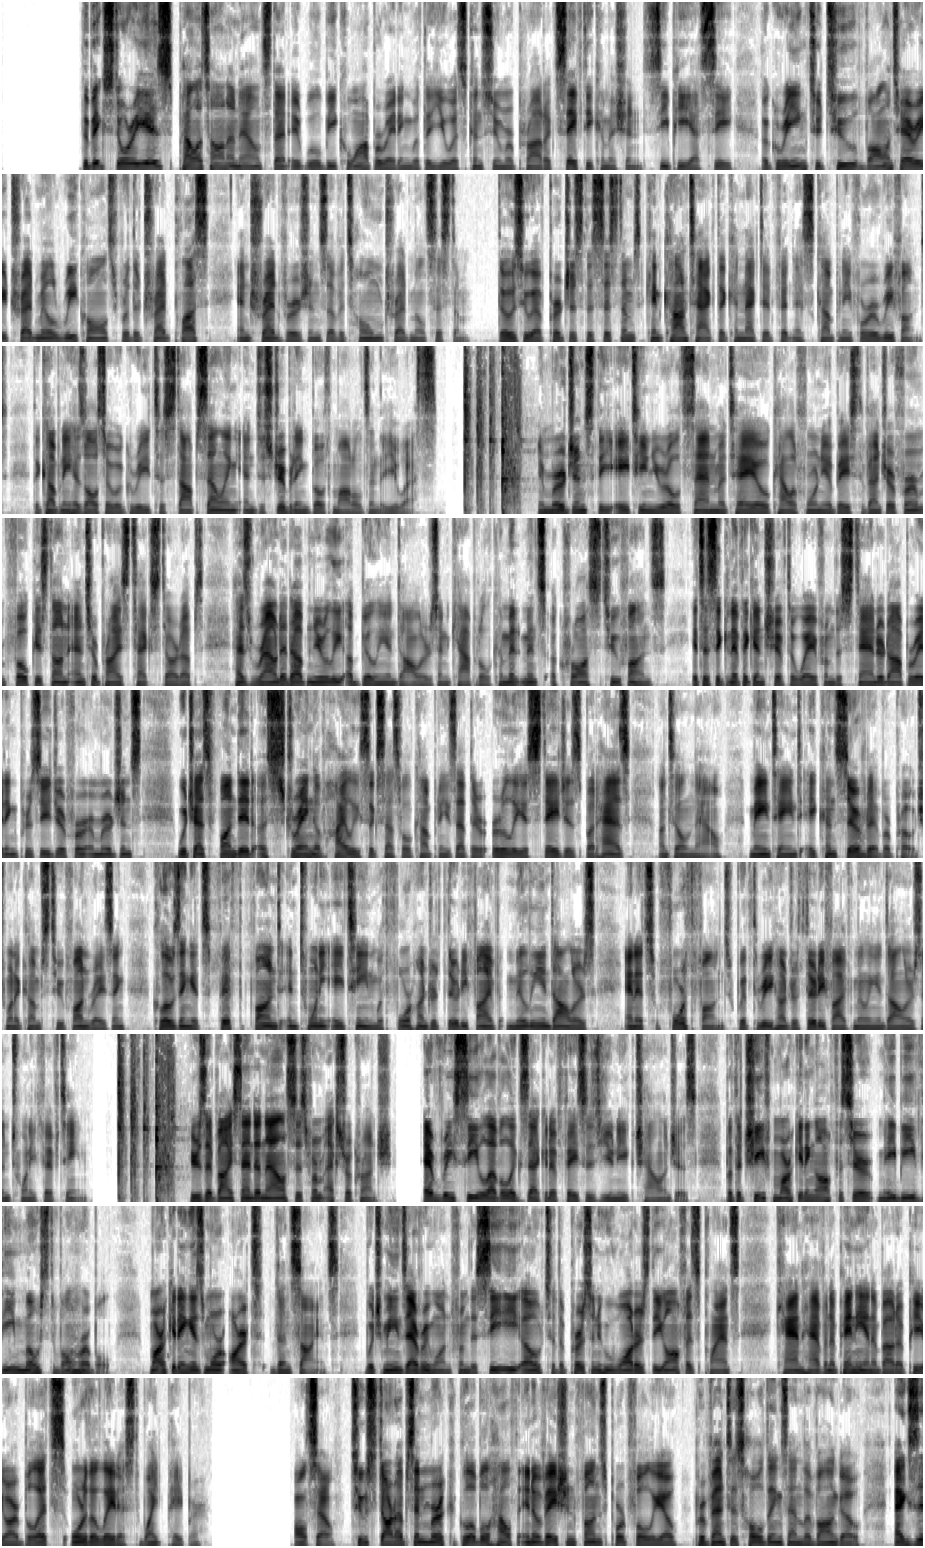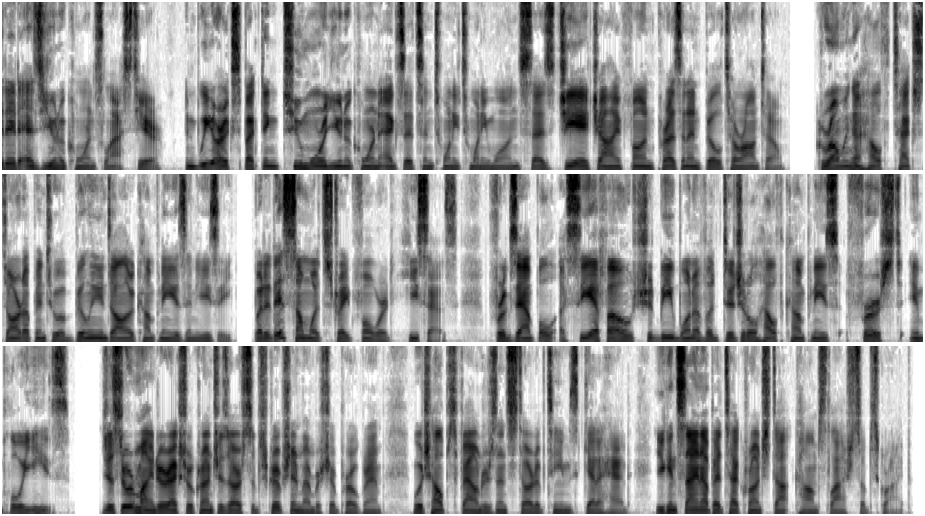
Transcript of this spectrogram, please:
The big story is Peloton announced that it will be cooperating with the U.S. Consumer Product Safety Commission, CPSC, agreeing to two voluntary treadmill recalls for the Tread Plus and Tread versions of its home treadmill system. Those who have purchased the systems can contact the connected fitness company for a refund. The company has also agreed to stop selling and distributing both models in the U.S. Emergence, the 18 year old San Mateo, California based venture firm focused on enterprise tech startups, has rounded up nearly a billion dollars in capital commitments across two funds. It's a significant shift away from the standard operating procedure for Emergence, which has funded a string of highly successful companies at their earliest stages, but has, until now, maintained a conservative approach when it comes to fundraising, closing its fifth fund in 2018 with $435 million and its fourth fund with $335 million in 2015. Here's advice and analysis from ExtraCrunch. Every C level executive faces unique challenges, but the chief marketing officer may be the most vulnerable. Marketing is more art than science, which means everyone from the CEO to the person who waters the office plants can have an opinion about a PR blitz or the latest white paper. Also, two startups in Merck Global Health Innovation Fund's portfolio, Preventice Holdings and Livongo, exited as unicorns last year. And we are expecting two more unicorn exits in 2021, says GHI Fund President Bill Taranto. Growing a health tech startup into a billion dollar company isn't easy, but it is somewhat straightforward, he says. For example, a CFO should be one of a digital health company's first employees. Just a reminder, Extra Crunch is our subscription membership program, which helps founders and startup teams get ahead. You can sign up at techcrunch.com/subscribe.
